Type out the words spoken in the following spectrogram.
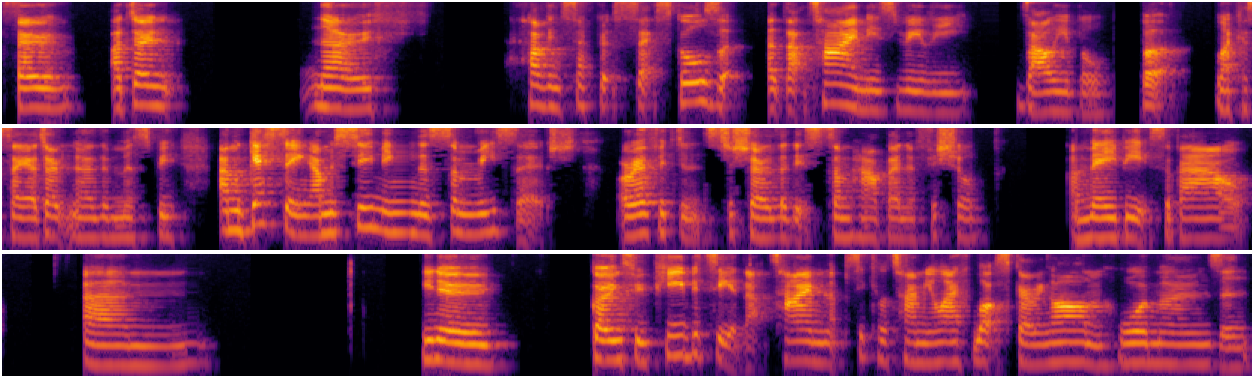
So I don't know if having separate sex schools at, at that time is really valuable. But like I say, I don't know. There must be, I'm guessing, I'm assuming there's some research or evidence to show that it's somehow beneficial. And maybe it's about, um, you know, going through puberty at that time, that particular time in your life, lots going on, hormones, and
